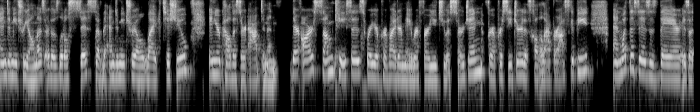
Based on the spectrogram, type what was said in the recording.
endometriomas or those little cysts of the endometrial like tissue in your pelvis or abdomen. There are some cases where your provider may refer you to a surgeon for a procedure that's called a laparoscopy. And what this is, is there is a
